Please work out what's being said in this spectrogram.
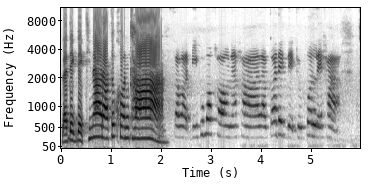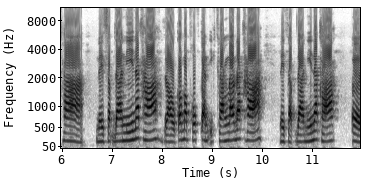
และเด็กๆที่น่ารักทุกคนค่ะ สวัสดีผู้ปกครองนะคะ แล้วก็เด็กๆทุกคนเลยค่ะ ค่ะ ในสัปดาห์นี้นะคะ เราก็มาพบกันอีกครั้งแล้วนะคะ ในสัปดาห์นี้นะคะ เอ่อ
